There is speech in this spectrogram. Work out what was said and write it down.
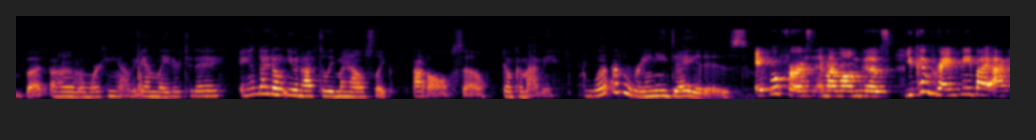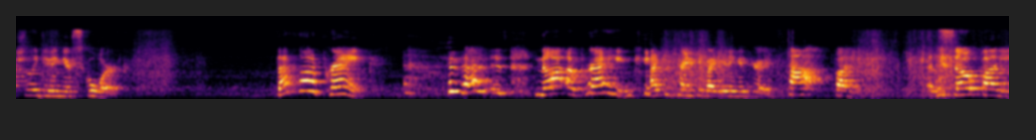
but um, I'm working out again later today. And I don't even have to leave my house, like, at all, so don't come at me. What a rainy day it is. April 1st, and my mom goes, You can prank me by actually doing your schoolwork. That's not a prank. that is not a prank. I can prank you by getting good grades. Ha! Funny. That's so funny.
